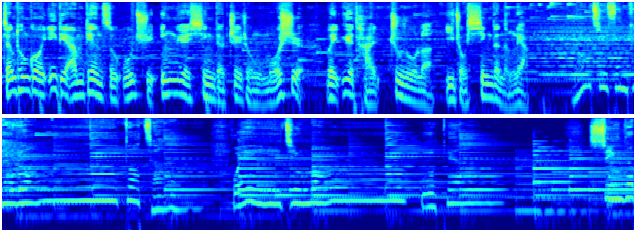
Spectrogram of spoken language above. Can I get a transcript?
将通过 EDM 电子舞曲音乐性的这种模式，为乐坛注入了一种新的能量。忘记分开有多早，回忆已经模糊掉。新的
